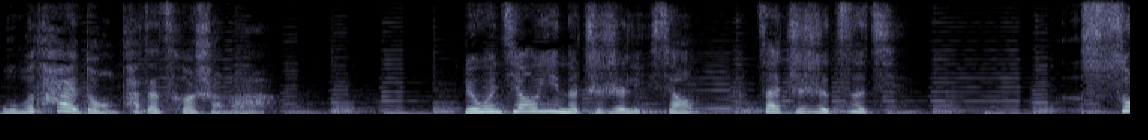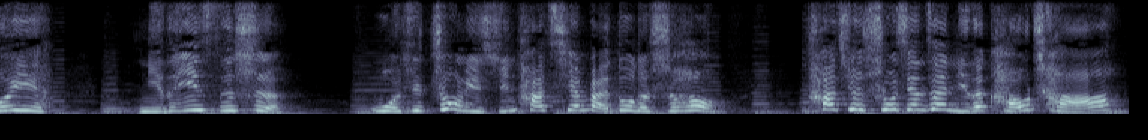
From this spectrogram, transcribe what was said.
我不太懂他在测什么。刘文僵硬的指指李潇，再指指自己。所以，你的意思是，我去众里寻他千百度的时候，他却出现在你的考场？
